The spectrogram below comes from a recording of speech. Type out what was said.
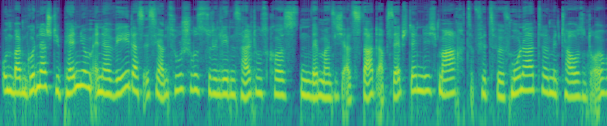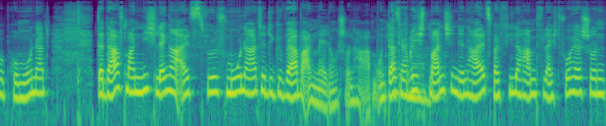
Und beim Gründerstipendium NRW, das ist ja ein Zuschuss zu den Lebenshaltungskosten, wenn man sich als Start-up selbstständig macht, für zwölf Monate mit 1000 Euro pro Monat. Da darf man nicht länger als zwölf Monate die Gewerbeanmeldung schon haben. Und das genau. bricht manchen den Hals, weil viele haben vielleicht vorher schon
